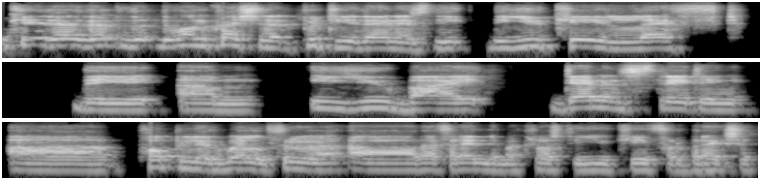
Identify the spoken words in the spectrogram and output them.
Okay, the, the, the one question I'd put to you then is the the UK left the um, EU by demonstrating a popular will through a, a, referendum across the UK for Brexit.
